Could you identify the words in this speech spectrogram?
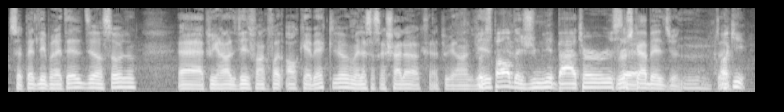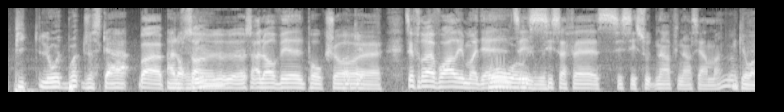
se pète les bretelles, dire ça, là. Euh, la plus grande ville francophone hors Québec, là. Mais là, ça serait Chaleur serait la plus grande ville. tu parles de jumelé batters. Jusqu'à euh, Belle-Dune. Ok. Puis l'autre bout jusqu'à. Ben, À Lorville. euh, à Lorville, Polkshaw. Ok. euh, tu sais, faudrait voir les modèles, Oh, oui, oui. si ça fait, si c'est soutenable financièrement. là. Ok, ouais.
